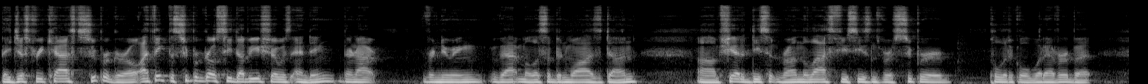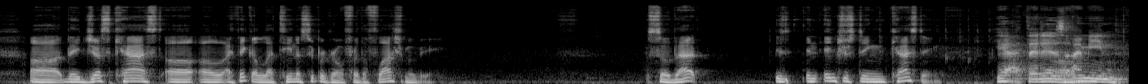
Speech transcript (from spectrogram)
they just recast Supergirl. I think the Supergirl CW show is ending. They're not renewing that. Melissa Benoist is done. Um, she had a decent run. The last few seasons were super political, whatever, but uh, they just cast, a, a, I think, a Latina Supergirl for the Flash movie. So that is an interesting casting. yeah, that is. Um, I mean,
